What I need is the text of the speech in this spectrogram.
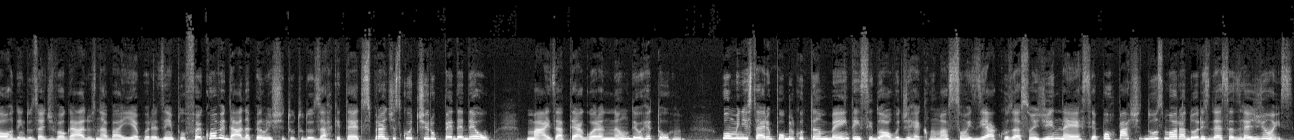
Ordem dos Advogados na Bahia, por exemplo, foi convidada pelo Instituto dos Arquitetos para discutir o PDDU, mas até agora não deu retorno. O Ministério Público também tem sido alvo de reclamações e acusações de inércia por parte dos moradores dessas regiões.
